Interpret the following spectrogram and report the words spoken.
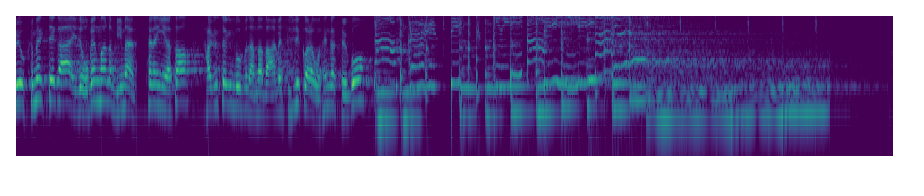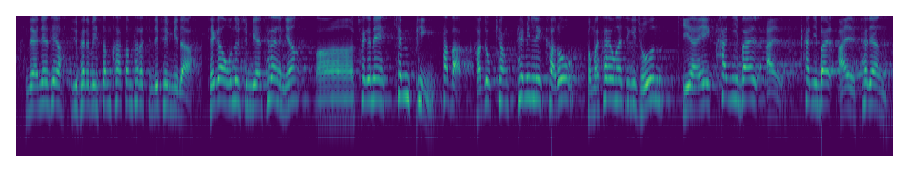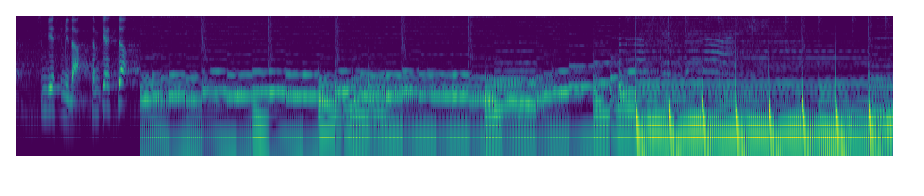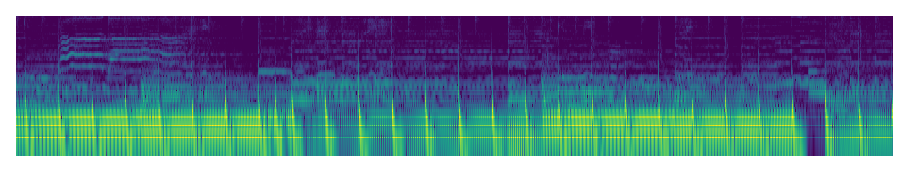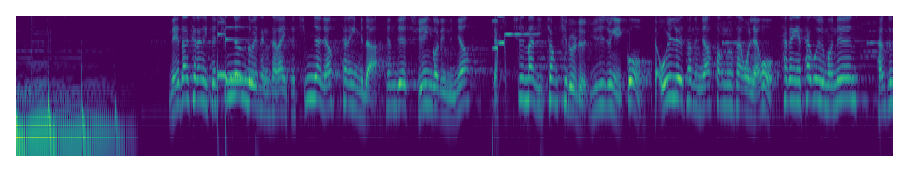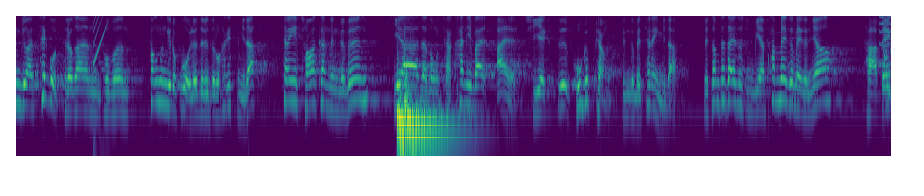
그리고 금액대가 이제 500만 원 미만 차량이어서 가격적인 부분 아마 마음에 드실 거라고 생각 들고 네 안녕하세요. 유페르미 썸카 썸타라 진대표입니다. 제가 오늘 준비한 차량은요 어, 최근에 캠핑, 타박, 가족형 패밀리카로 정말 사용하시기 좋은 기아의 카니발 R 카니발 R 차량 준비했습니다. 함께 하시죠 해당 차량은 2010년도에 생산한 2010년형 차량입니다. 현재 주행 거리는요, 약 17만 2천 킬로를 유지 중에 있고, 자, 오일류에서는요, 성능 사용을 양호, 차량의 사고 유무는 단순 교환 3곳 들어간 부분 성능 기록부 올려드리도록 하겠습니다. 차량의 정확한 등급은 기아 자동차 카니발 R GX 고급형 등급의 차량입니다. 저희 썸타사에서 준비한 판매 금액은요, 490,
